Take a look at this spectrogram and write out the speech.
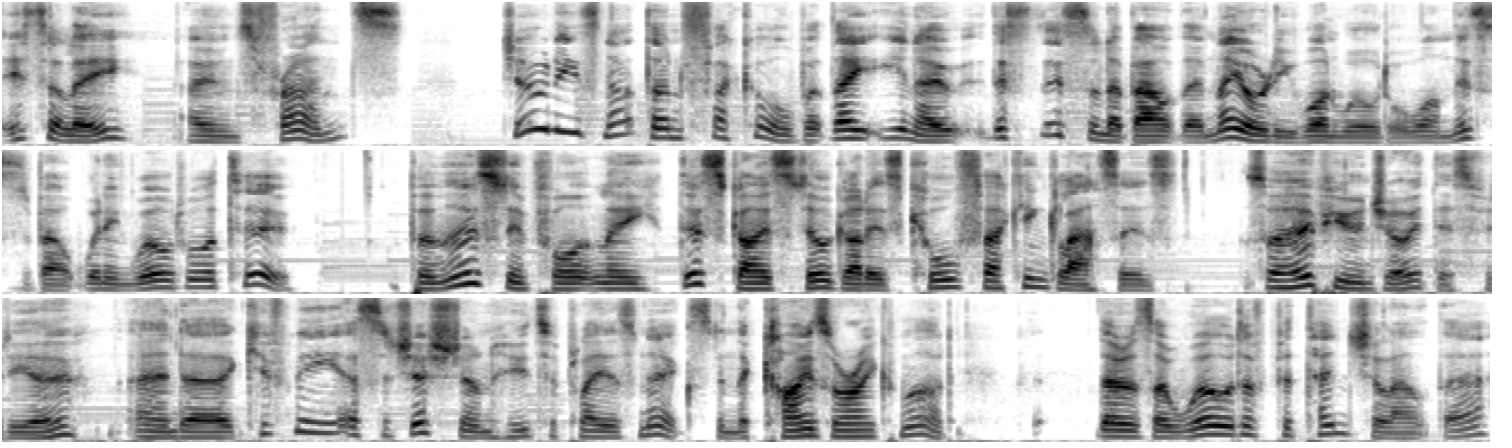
Italy owns France. Germany's not done fuck all, but they, you know, this, this isn't about them. They already won World War One. This is about winning World War Two. But most importantly, this guy's still got his cool fucking glasses. So I hope you enjoyed this video, and uh, give me a suggestion on who to play as next in the Kaiserreich mod. There is a world of potential out there.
